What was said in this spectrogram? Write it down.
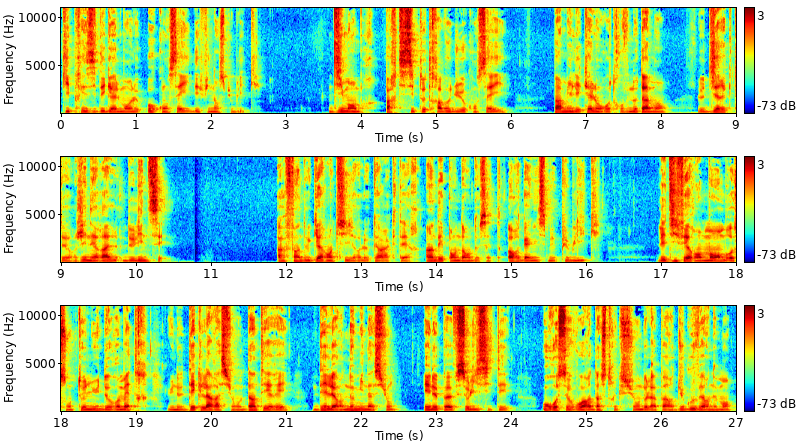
qui préside également le Haut Conseil des finances publiques. Dix membres participent aux travaux du Haut Conseil, parmi lesquels on retrouve notamment le directeur général de l'INSEE. Afin de garantir le caractère indépendant de cet organisme public, les différents membres sont tenus de remettre une déclaration d'intérêt dès leur nomination et ne peuvent solliciter ou recevoir d'instructions de la part du gouvernement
